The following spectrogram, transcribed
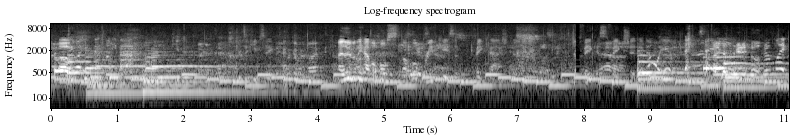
Oh. You want your fake money back? It's a keepsake. I literally have a whole a whole briefcase of fake cash. The fakest fake shit. No, it, I'm like,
